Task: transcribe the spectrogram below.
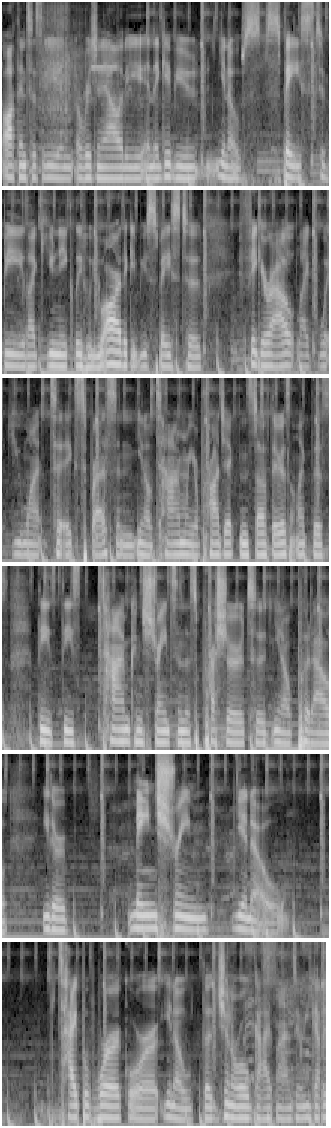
authenticity and originality and they give you you know space to be like uniquely who you are. They give you space to figure out like what you want to express and you know time on your project and stuff. There isn't like this these these time constraints and this pressure to you know put out either mainstream you know type of work or you know the general guidelines and you got to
